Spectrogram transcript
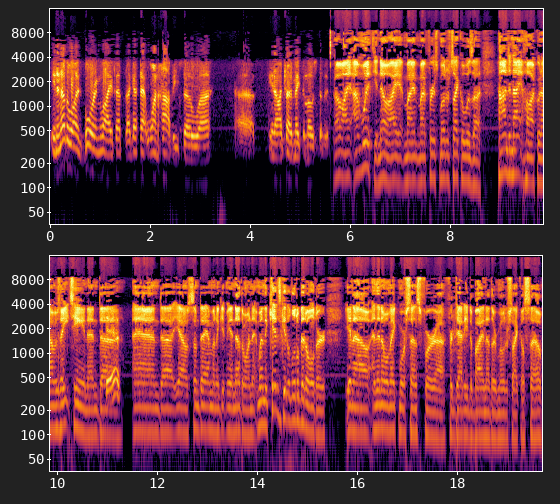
in an otherwise boring life. I, I got that one hobby, so uh, uh, you know, I try to make the most of it. Oh, I, I'm with you. No, I my my first motorcycle was a Honda Nighthawk when I was 18, and uh, Yes. And uh, yeah, someday I'm going to get me another one. And When the kids get a little bit older, you know, and then it will make more sense for uh, for Daddy to buy another motorcycle. So,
